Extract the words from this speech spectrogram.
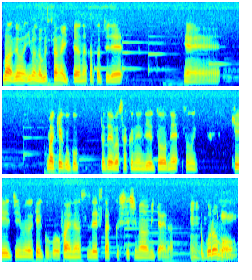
まあ、でも今、野口さんが言ったような形で、えー、まあ結構こう、例えば昨年で言うとね、その、経営チームが結構こう、ファイナンスでスタックしてしまうみたいなうんところうも、ん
